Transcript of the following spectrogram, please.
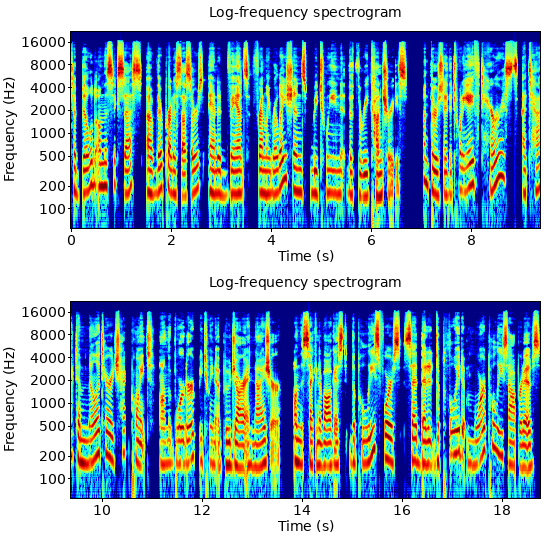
to build on the success of their predecessors and advance friendly relations between the three countries. On Thursday, the 28th, terrorists attacked a military checkpoint on the border between Abuja and Niger. On the 2nd of August, the police force said that it deployed more police operatives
